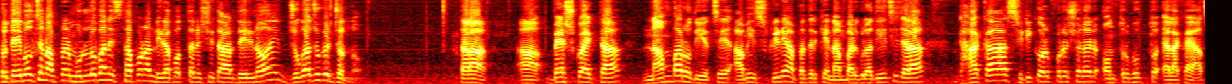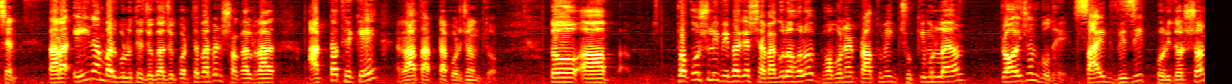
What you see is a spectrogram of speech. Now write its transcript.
তো তিনি বলছেন, আপনার মূল্যবান স্থাপনার নিরাপত্তা নিশ্চিত আর দেরি নয়, যোগাযোগের জন্য। তারা বেশ কয়েকটা নাম্বারও দিয়েছে। আমি স্ক্রিনে আপনাদেরকে নাম্বারগুলো দিয়েছি যারা ঢাকা সিটি কর্পোরেশনের অন্তর্ভুক্ত এলাকায় আছেন। তারা এই নাম্বারগুলোতে যোগাযোগ করতে পারবেন সকাল রাত আটটা থেকে রাত আটটা পর্যন্ত। তো প্রকৌশলী বিভাগের সেবাগুলো হলো ভবনের প্রাথমিক ঝুঁকি মূল্যায়ন, প্রয়োজন বোধে সাইট ভিজিট পরিদর্শন,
